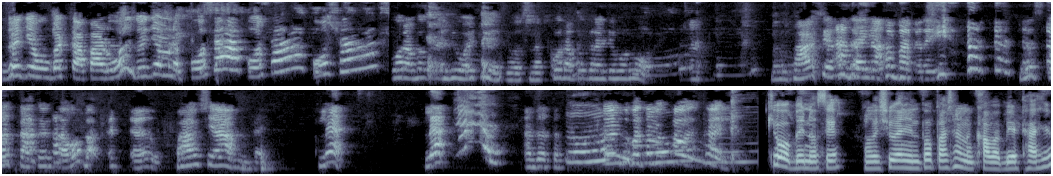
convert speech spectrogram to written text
જોજે હું બટકા પાડું હો. જોજે હમણાં પોસા પોસા પોસા. કોરા બકરા જેવો એટલે જોશ ને કોરા બકરા જેવો નો ભાવશે આ જાય ખમા કરે ઈ. દસ બટકા કરતા હો બાપ. ભાવશે આ જાય લે. લે. કેવો બેનો છે? હવે શિવાની પપ્પા છે ને ખાવા બેઠા છે.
